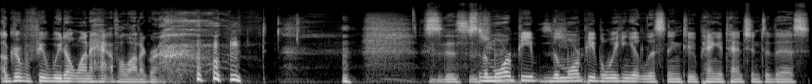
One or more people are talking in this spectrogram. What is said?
a group of people we don't want to have a lot of ground. This is so the more people, the more true. people we can get listening to, paying attention to this,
